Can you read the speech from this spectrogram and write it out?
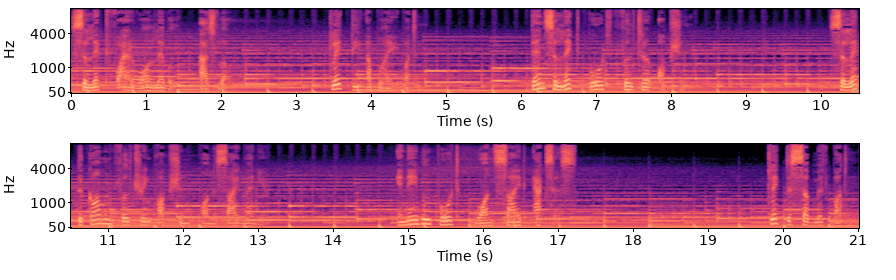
Select firewall level as low. Click the apply button. Then select port filter option. Select the common filtering option on the side menu. Enable port one side access. Click the submit button.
